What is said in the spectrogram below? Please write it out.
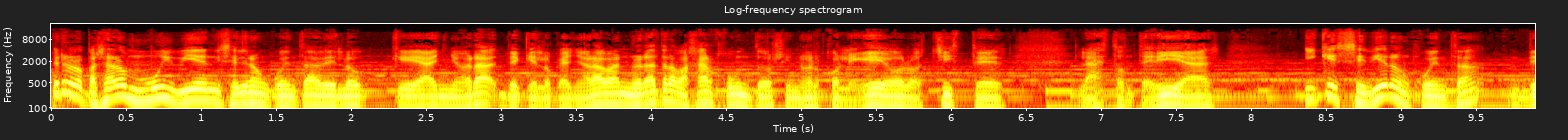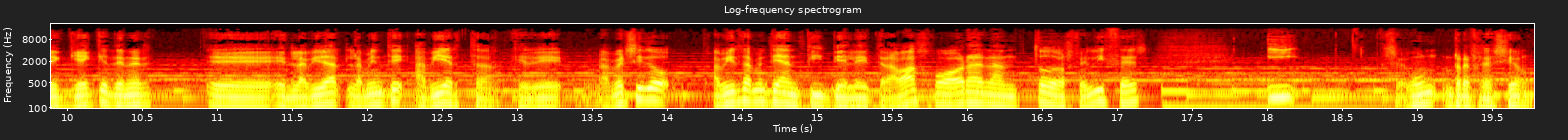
pero lo pasaron muy bien y se dieron cuenta de lo que añora, de que lo que añoraban no era trabajar juntos, sino el colegueo, los chistes, las tonterías, y que se dieron cuenta de que hay que tener eh, en la vida la mente abierta, que de haber sido abiertamente anti-teletrabajo, ahora eran todos felices y, según reflexión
